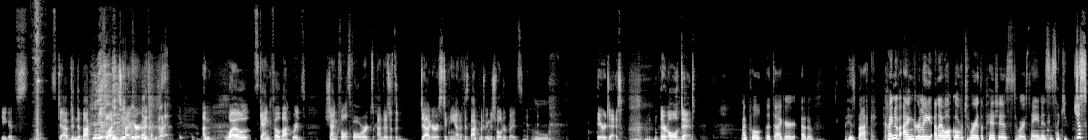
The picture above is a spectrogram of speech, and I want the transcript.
he gets stabbed in the back with a flying dagger. And, and while Skank fell backwards, Shank falls forward, and there's just a dagger sticking out of his back between his shoulder blades. Ooh. They're dead. They're all dead. I pull the dagger out of his back, kind of angrily, and I walk over to where the pit is, to where Thane is. And It's like you just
